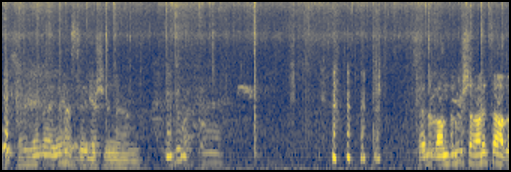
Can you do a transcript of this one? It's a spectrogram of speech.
Sen yemeği yemeseymişsin yani. Seni kandırmışlar Halit abi.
